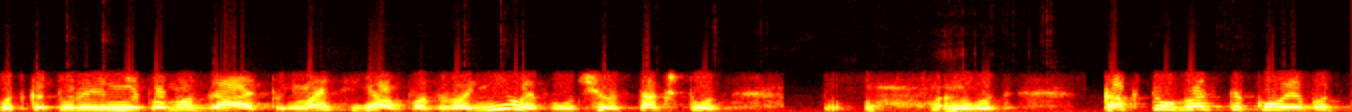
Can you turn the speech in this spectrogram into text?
вот которые мне помогают, понимаете, я вам позвонила, и получилось так, что вот ну вот как-то у вас такое вот,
